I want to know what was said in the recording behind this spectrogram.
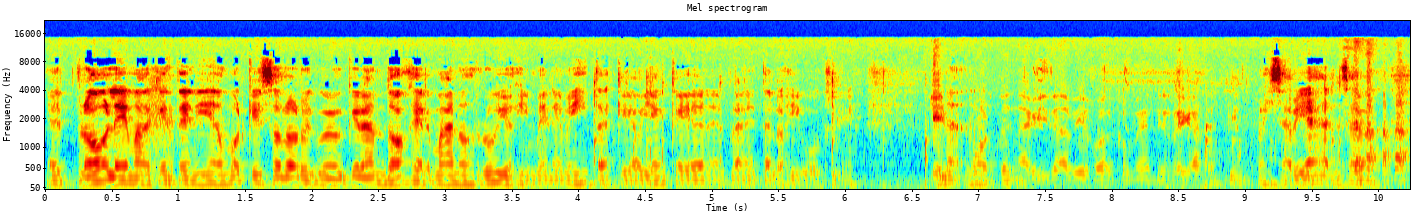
el problema que tenían, porque solo recuerdo que eran dos hermanos rubios y menemistas que habían caído en el planeta los Ewoks. ¿Qué importa en Navidad, viejo, a comer y regalos? sí? ¿Sabías? sab-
